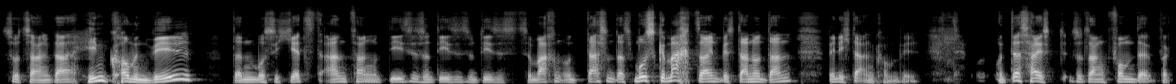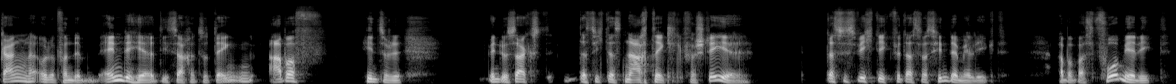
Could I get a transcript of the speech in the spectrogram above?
sozusagen da hinkommen will, dann muss ich jetzt anfangen, dieses und dieses und dieses zu machen und das und das muss gemacht sein bis dann und dann, wenn ich da ankommen will. Und das heißt sozusagen vom der Vergangenheit oder von dem Ende her die Sache zu denken, aber hinzustellen. Wenn du sagst, dass ich das nachträglich verstehe, das ist wichtig für das, was hinter mir liegt. Aber was vor mir liegt,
